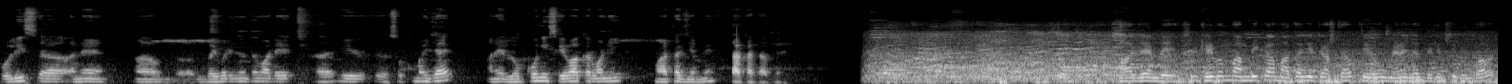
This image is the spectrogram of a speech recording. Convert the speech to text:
પોલીસ અને વહીવટીતંત્ર વહીવટી તંત્ર માટે એ સુખમય જાય અને લોકોની સેવા કરવાની માતાજી અમને તાકાત આપે. હા જય અંબે શ્રી ખેડબંબા અંબિકા માતાજી ટ્રસ્ટ તરફથી હું મેનેજર દિલીપસિંહ ગુંપાવત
